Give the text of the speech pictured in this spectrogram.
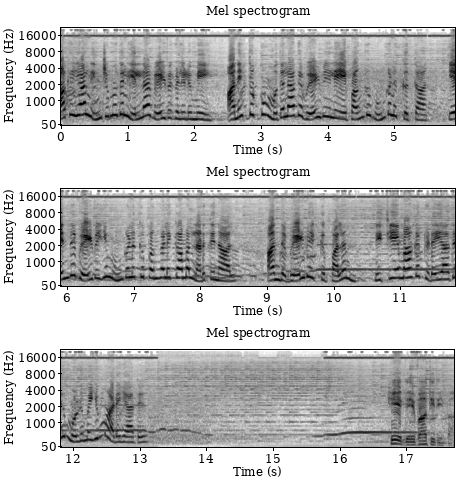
ஆகையால் இன்று முதல் எல்லா வேள்விகளிலுமே அனைத்துக்கும் முதலாக வேள்வியிலேயே பங்கு உங்களுக்குத்தான் எந்த வேள்வியும் உங்களுக்கு பங்களிக்காமல் நடத்தினால் அந்த வேள்விக்கு பலன் நிச்சயமாக கிடையாது முழுமையும் அடையாது. ஹே தேவாதி தேவா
